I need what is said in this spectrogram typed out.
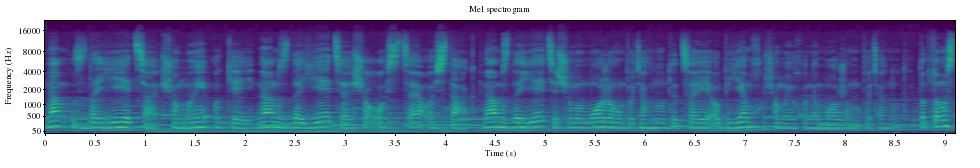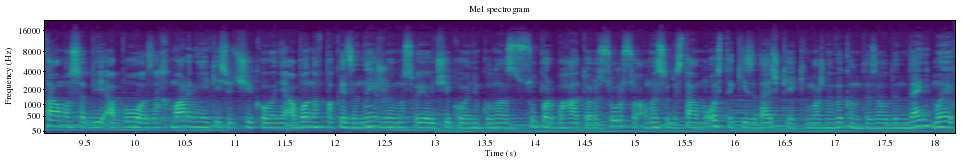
Нам здається, що ми окей, нам здається, що ось це ось так. Нам здається, що ми можемо потягнути цей об'єм, хоча ми його не можемо потягнути. Тобто ми ставимо собі або захмарні якісь очікування, або навпаки занижуємо свої очікування, коли у нас супер багато ресурсу, а ми собі ставимо ось такі задачки, які можна виконати за один день. Ми їх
